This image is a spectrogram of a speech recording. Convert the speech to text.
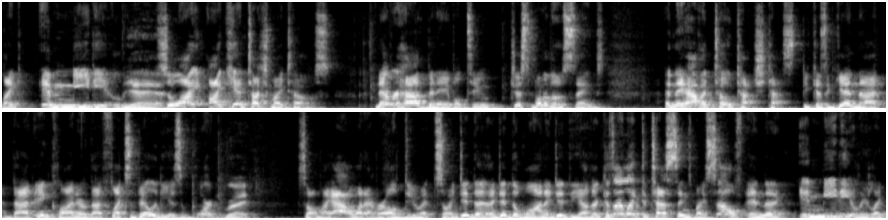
Like immediately. Yeah. so i i can't touch my toes. Never have been able to. Just one of those things and they have a toe touch test because again that that incline or that flexibility is important. Right. So I'm like, ah, whatever, I'll do it. So I did the I did the one, I did the other because I like to test things myself. And then immediately, like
